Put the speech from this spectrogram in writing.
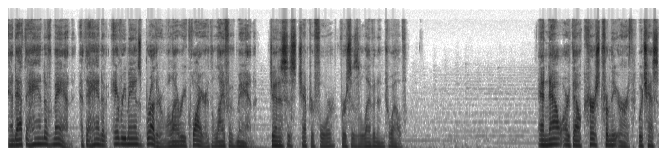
and at the hand of man, at the hand of every man's brother will I require the life of man. Genesis chapter 4, verses 11 and 12. And now art thou cursed from the earth, which hast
